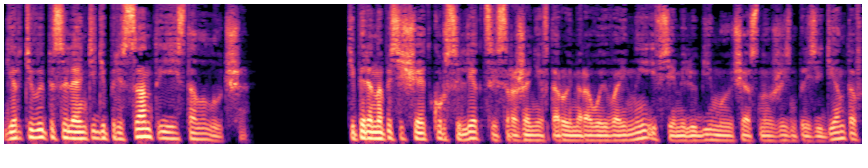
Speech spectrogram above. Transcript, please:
Герти выписали антидепрессант, и ей стало лучше. Теперь она посещает курсы лекций сражения Второй мировой войны и всеми любимую частную жизнь президентов,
